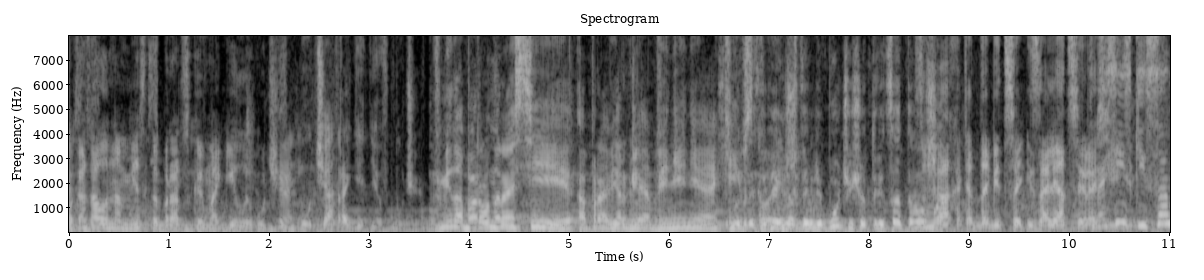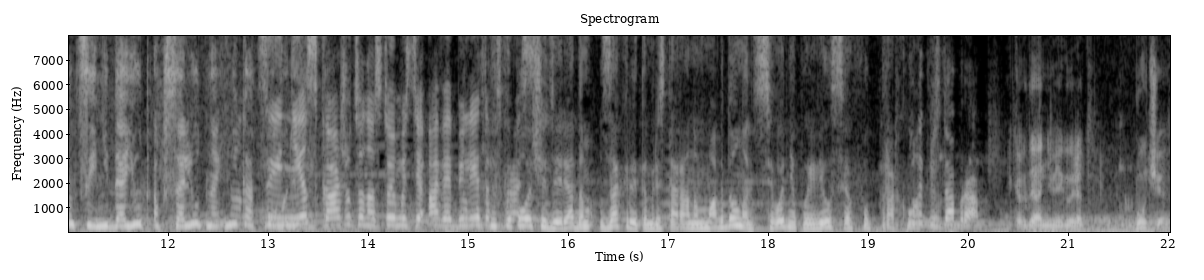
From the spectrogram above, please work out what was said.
Показала нам место братской могилы Буча. Буча. Трагедия в Буче. В Минобороны России опровергли обвинения киевского режима. оставили Бучу еще 30 США марта. хотят добиться изоляции России. Российские санкции не дают абсолютно никакого Санкции не скажутся на стоимости авиабилетов в Пушкинской площади рядом с закрытым рестораном «Макдональдс» сегодня появился фудтрак Откуда без добра? И когда они мне говорят, Буча,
